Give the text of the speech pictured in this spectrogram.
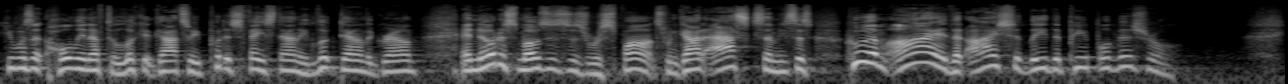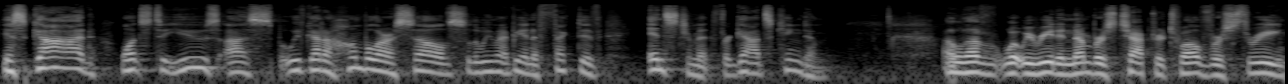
he wasn't holy enough to look at God, so he put his face down. He looked down the ground. And notice Moses' response when God asks him, he says, "Who am I that I should lead the people of Israel?" Yes, God wants to use us, but we've got to humble ourselves so that we might be an effective instrument for God's kingdom. I love what we read in Numbers chapter 12, verse 3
